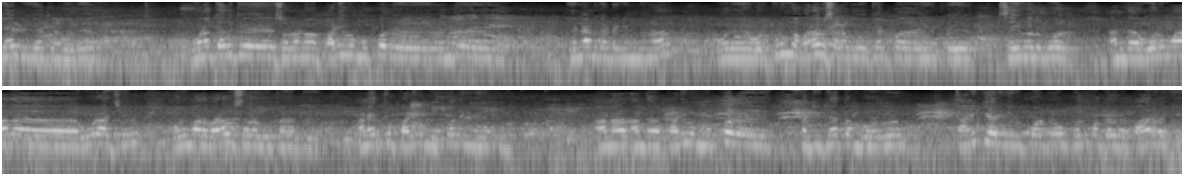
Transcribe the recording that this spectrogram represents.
கேள்வி கேட்கும்போது உனக்கு எதுக்கு சொல்லணும்? படிவு முப்பது வந்து என்னன்னு கேட்டீங்கன்னா ஒரு ஒரு குடும்ப வரவு செலவு கேட்ப இருப்பு செய்வது போல். அந்த ஒரு மாத ஊராட்சியில் ஒரு மாத வரவு செலவு கணக்கு. அனைத்து படிவு முப்பதில் இருக்கும். ஆனால் அந்த படிவு முப்பது பற்றி கேட்கும்போது தணிக்கை அறிக்கை ரிப்போர்ட்டும் பொதுமக்களுக்கு பார்வைக்கு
